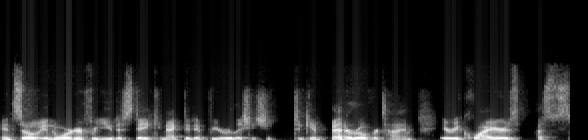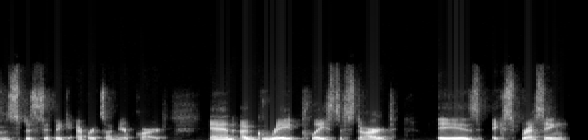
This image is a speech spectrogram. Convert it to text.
And so, in order for you to stay connected and for your relationship to get better over time, it requires a, some specific efforts on your part. And a great place to start is expressing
